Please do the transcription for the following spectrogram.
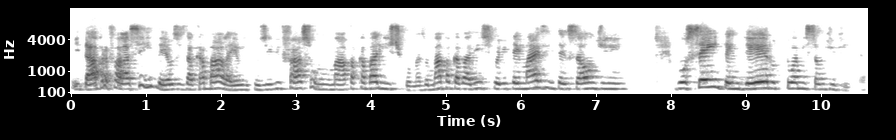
e dá para falar sim, deuses da cabala. Eu, inclusive, faço um mapa cabalístico, mas o mapa cabalístico ele tem mais intenção de você entender a tua missão de vida.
